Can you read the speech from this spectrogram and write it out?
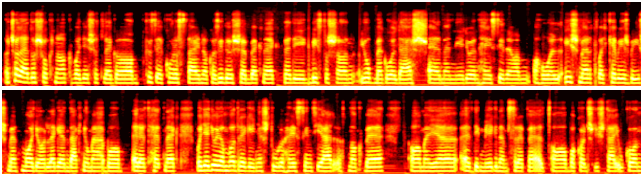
A családosoknak, vagy esetleg a középkorosztálynak, az idősebbeknek pedig biztosan jobb megoldás elmenni egy olyan helyszínre, ahol ismert vagy kevésbé ismert magyar legendák nyomába eredhetnek, vagy egy olyan vadregényes túrahelyszínt járnak be, amely eddig még nem szerepelt a bakancs listájukon.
